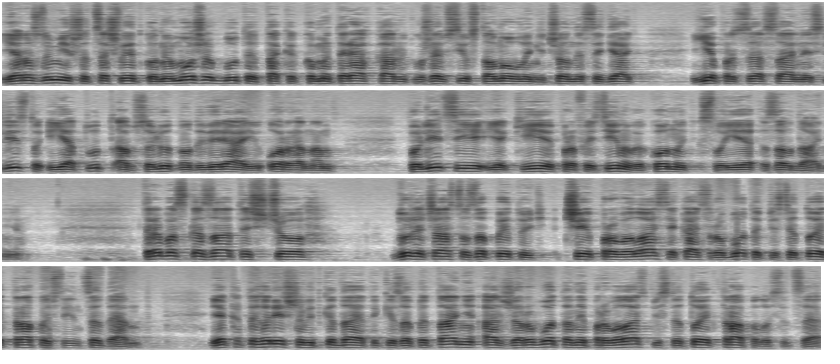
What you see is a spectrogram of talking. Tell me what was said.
Я розумію, що це швидко не може бути, так як в коментарях кажуть, вже всі встановлені, чого не сидять. Є процесуальне слідство, і я тут абсолютно довіряю органам поліції, які професійно виконують своє завдання. Треба сказати, що дуже часто запитують, чи провелася якась робота після того, як трапився інцидент. Я категорично відкидаю такі запитання, адже робота не провелась після того, як трапилося це.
